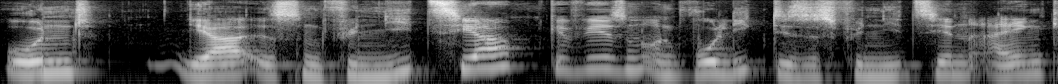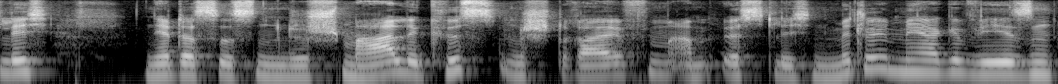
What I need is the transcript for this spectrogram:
Und ja, ist ein Phönizier gewesen. Und wo liegt dieses Phönizien eigentlich? Ja, das ist eine schmale Küstenstreifen am östlichen Mittelmeer gewesen.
